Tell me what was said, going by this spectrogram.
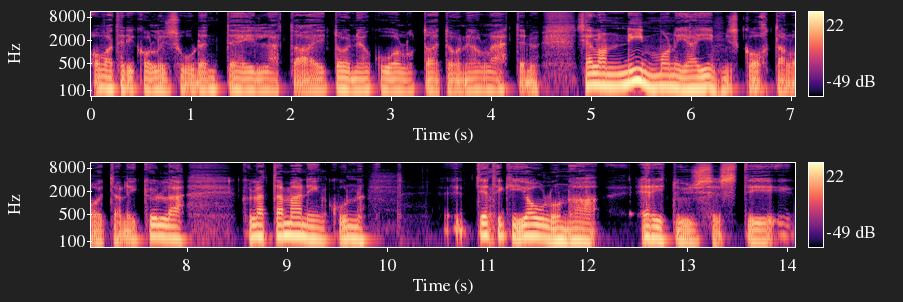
ovat rikollisuuden teillä tai toinen on kuollut tai toinen on lähtenyt. Siellä on niin monia ihmiskohtaloita, niin kyllä, kyllä tämä niin kuin, tietenkin jouluna erityisesti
